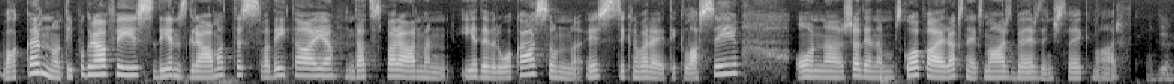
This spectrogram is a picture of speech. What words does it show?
Vakar no tipogrāfijas dienas grāmatas vadītāja Dācis Parāna man iedeva rokās, un es cik nu varēju, tik lasīju. Un šodien ar mums kopā ir rakstnieks Māris Bērziņš. Sveiki, Māri! Labdien.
